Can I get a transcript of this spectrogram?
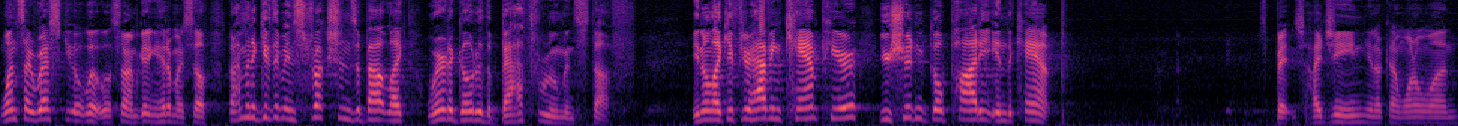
Once I rescue, well, well, sorry, I'm getting ahead of myself, but I'm going to give them instructions about like where to go to the bathroom and stuff. You know, like if you're having camp here, you shouldn't go potty in the camp hygiene, you know, kind of 101.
